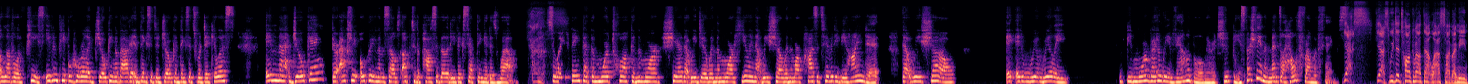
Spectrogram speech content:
a level of peace. Even people who are like joking about it and thinks it's a joke and thinks it's ridiculous, in that joking, they're actually opening themselves up to the possibility of accepting it as well. Yes. So I think that the more talk and the more share that we do and the more healing that we show and the more positivity behind it that we show, it, it will really be more readily available where it should be, especially in the mental health realm of things. Yes. Yes, we did talk about that last time. I mean,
